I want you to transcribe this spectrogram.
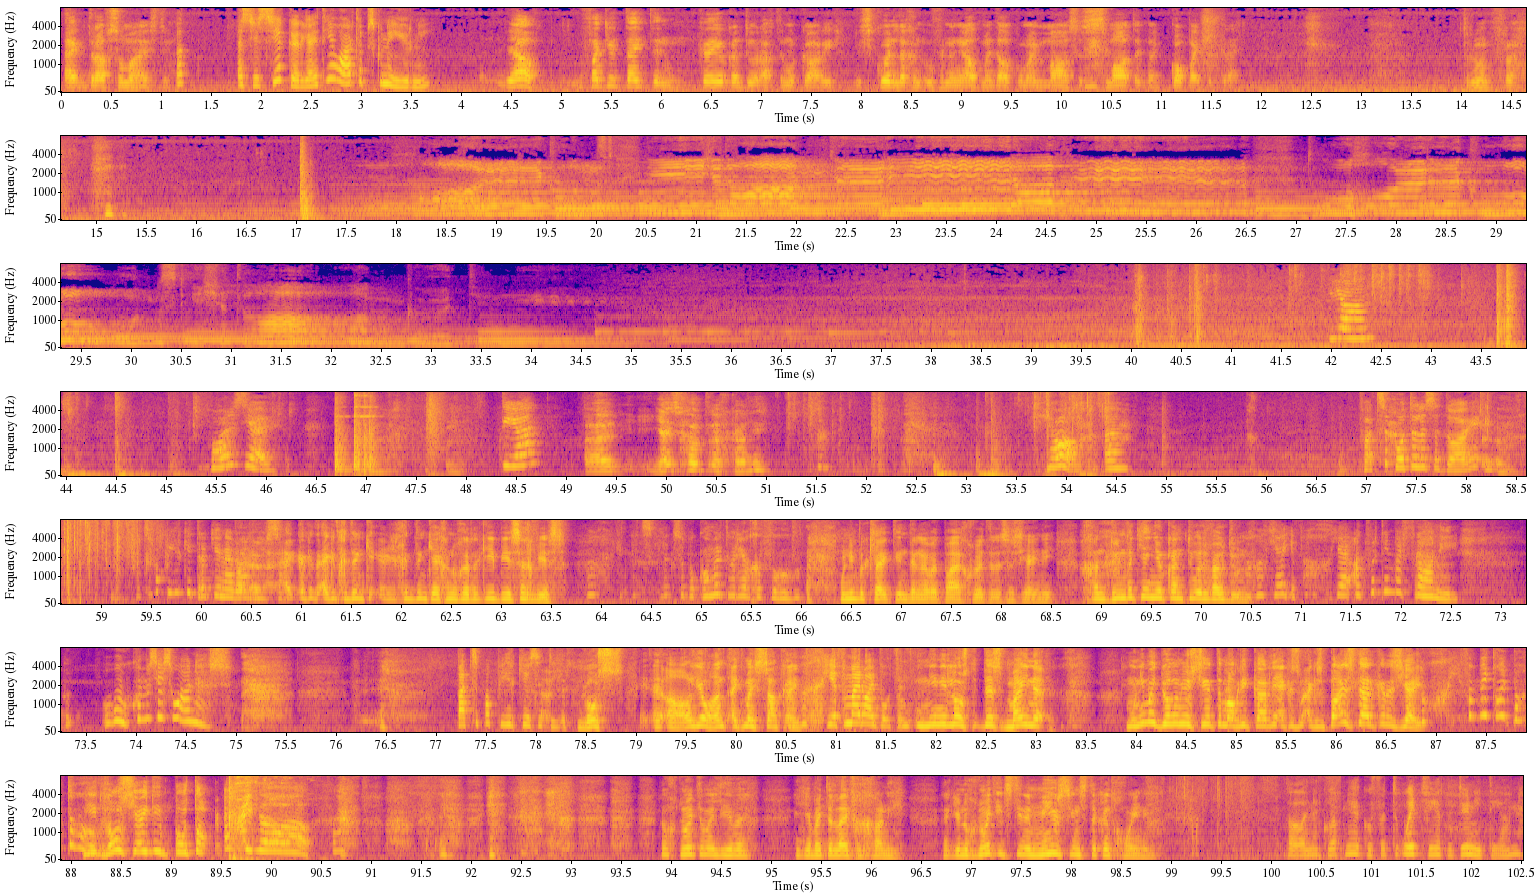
Ek draf sommer huis toe. Wat? Is jy seker jy het nie jou hardloopskoene hier nie? Ja, vat jou tyd en kry jou kantoor agter mekaar. Die, die skoon lig en oefening help my dalk om my ma se smaat uit my kop uit te kry. Droomvrou. jy's gou terug, Carly. Ja, ehm uh, Wat se bottel is dit daai? En Wat se papiertjie druk jy nou daar in jou sak? Ek ek het, ek het gedink ek gedink jy gaan nog 'n rukkie besig wees. Ag, ek het net skielik so bekommerd oor jou gevoel. Moenie beklei teen dinge wat baie groter is as jy nie. Gaan doen wat jy in jou kantoor wou doen. Ag, jy wag, jy antwoord nie my vrae nie. Hoe hoekom is jy so anders? Wat se papiertjie is dit? hier? Los. Eh, Haal jou hand uit my sak uit. Geef vir my daai bottel. Nee nee los, dis myne. Moenie my dwing om jou seer te maak nie, Carly. Ek is ek is baie sterker as jy. Gee vir my daai bottel. Nee, los jy die bottel. Eina. Nog nooit in my lewe het jy my te lyf gegaan nie. Ek het jou nog nooit iets teen 'n muur sien stukkend gooi nie. Wel, en ek hoop nie ek hoef dit ooit weer te doen nie, Tian.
